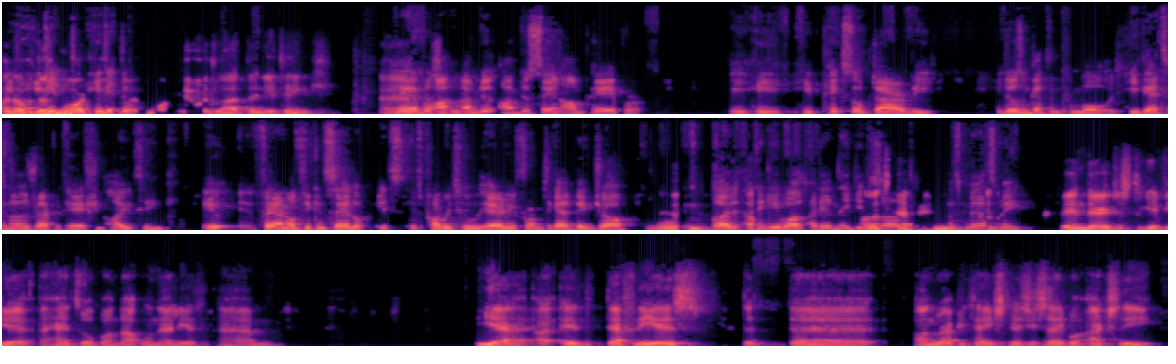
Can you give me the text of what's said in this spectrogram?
I know, but there's more, he did, more to it, lad, than you think. Um, yeah, but I, am just, I'm just saying on paper, he, he, he picks up Derby. He doesn't get them promoted. He gets it on his reputation. I think. It, fair enough. You can say, look, it's it's probably too early for him to get a big job. Um, but I, I, think he was. I didn't think he deserved. That's, that's me. Been there just to give you a heads up on that one, Elliot. Um, yeah, uh, it definitely is the, the on reputation, as you say, but actually,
